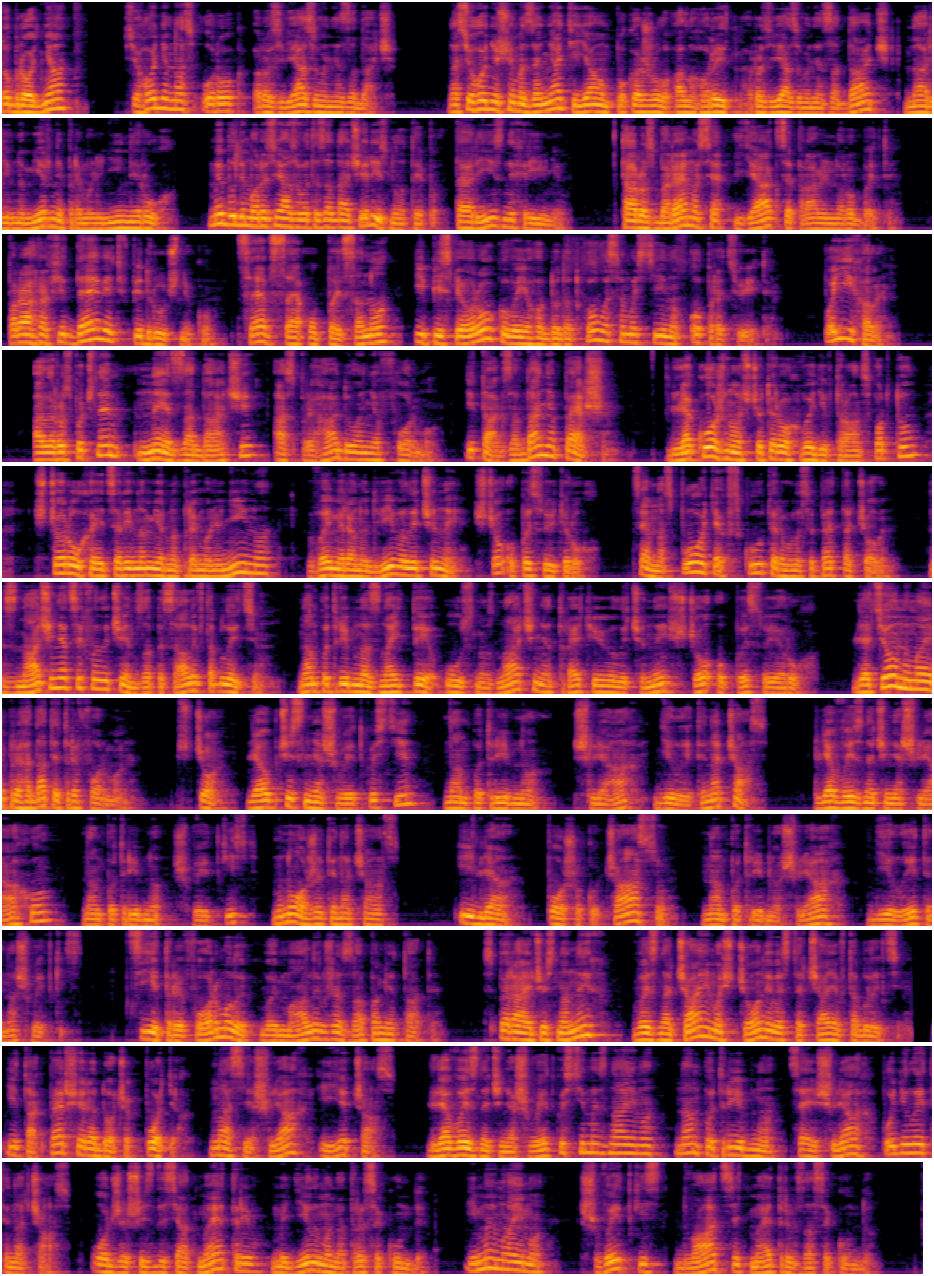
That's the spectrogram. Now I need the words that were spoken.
Доброго дня! Сьогодні в нас урок розв'язування задач. На сьогоднішньому занятті я вам покажу алгоритм розв'язування задач на рівномірний прямолінійний рух. Ми будемо розв'язувати задачі різного типу та різних рівнів. Та розберемося, як це правильно робити. В параграфі 9 в підручнику це все описано, і після уроку ви його додатково самостійно опрацюєте. Поїхали! Але розпочнемо не з задачі, а з пригадування формул. І так, завдання перше. Для кожного з чотирьох видів транспорту, що рухається рівномірно прямолінійно, виміряно дві величини, що описують рух. Це в нас потяг, скутер, велосипед та човен. Значення цих величин записали в таблицю. Нам потрібно знайти усно значення третьої величини, що описує рух. Для цього ми маємо пригадати три формули. Що для обчислення швидкості нам потрібно шлях ділити на час. Для визначення шляху нам потрібно швидкість множити на час. І для пошуку часу нам потрібно шлях ділити на швидкість. Ці три формули ви мали вже запам'ятати. Спираючись на них, визначаємо, що не вистачає в таблиці. І так, перший рядочок потяг. У нас є шлях і є час. Для визначення швидкості ми знаємо, нам потрібно цей шлях поділити на час. Отже, 60 метрів ми ділимо на 3 секунди. І ми маємо швидкість 20 метрів за секунду.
